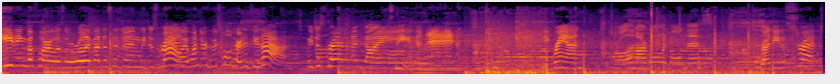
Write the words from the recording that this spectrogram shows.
Eating before was a really bad decision. We just ran. Wow, I wonder who told her to do that. we just ran and I'm dying. me. We ran. We're all in our volleyballness, ready to stretch.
